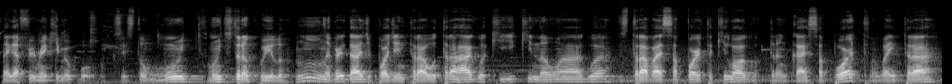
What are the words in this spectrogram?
Pega firme aqui, meu povo. Vocês estão muito, muito tranquilo. Hum, é verdade. Pode entrar outra água aqui que não a água destravar essa porta aqui logo. Trancar essa porta. Não vai entrar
